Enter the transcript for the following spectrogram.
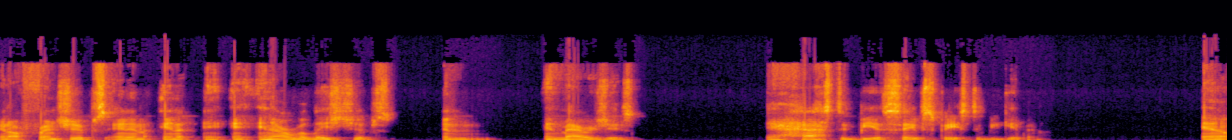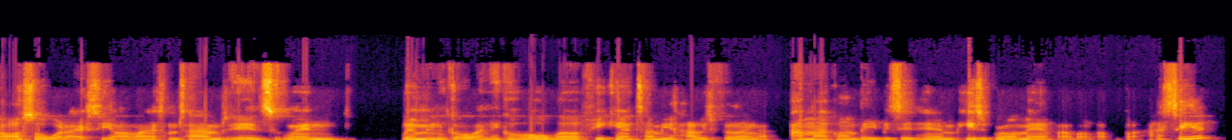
in our friendships and in, in, in our relationships and in marriages, there has to be a safe space to be given. And also, what I see online sometimes is when women go and they go, "Oh well, if he can't tell me how he's feeling, I'm not going to babysit him. He's a grown man." Blah blah blah blah. I see it.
